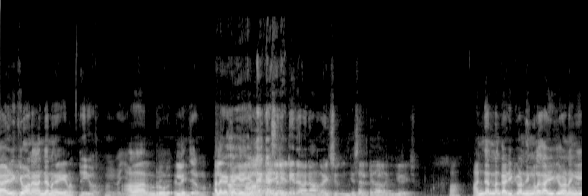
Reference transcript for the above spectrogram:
കഴിക്കുവാണെങ്കിൽ അഞ്ചെണ്ണം കഴിക്കണം അയ്യോ അതാണ് റൂൾ ഇല്ലേ? അല്ലെ കഴിക്കണം സെലക്ട് ചെയ്തവനാണ് കഴിച്ചു. ഇഞ്ചി സെലക്ട് ചെയ്ത ആൾ ഇഞ്ചി കഴിച്ചു. ആ അഞ്ചെണ്ണം കഴിക്കുവാ നിങ്ങൾ കഴിക്കുവാണെങ്കിൽ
